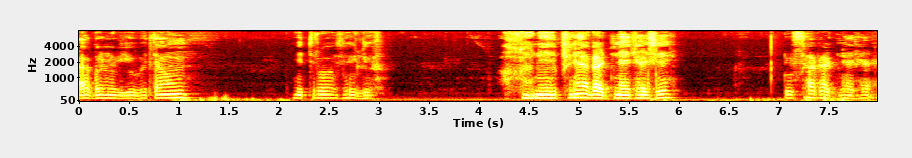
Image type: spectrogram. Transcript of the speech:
આગળનો વ્યૂ બતાવું. મિત્રો, જોઈ લો અને ફીણા કાઢી નાખ્યા છે. ટૂસા કાઢી નાખ્યા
